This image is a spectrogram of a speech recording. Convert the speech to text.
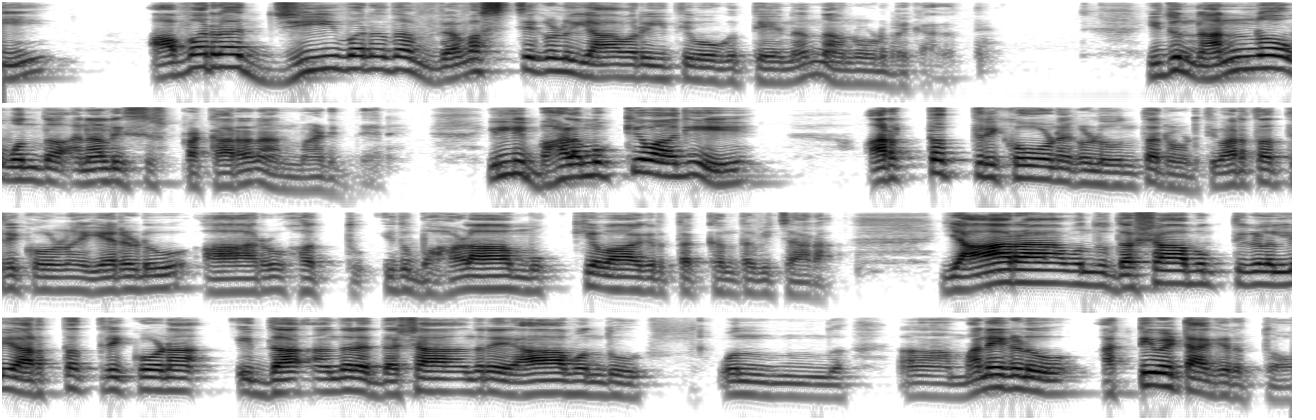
ಅವರ ಜೀವನದ ವ್ಯವಸ್ಥೆಗಳು ಯಾವ ರೀತಿ ಹೋಗುತ್ತೆ ಅನ್ನೋದು ನಾವು ನೋಡಬೇಕಾಗತ್ತೆ. ಇದು ನನ್ನ ಒಂದು ಅನಾಲಿಸಿಸ್ ಪ್ರಕಾರ ನಾನು ಮಾಡಿದ್ದೇನೆ. ಇಲ್ಲಿ ಬಹಳ ಮುಖ್ಯವಾಗಿ ಅರ್ಥ ತ್ರಿಕೋಣಗಳು ಅಂತ ನೋಡ್ತೀವಿ. ಅರ್ಥ ತ್ರಿಕೋಣ ಎರಡು, ಆರು, ಹತ್ತು. ಇದು ಬಹಳ ಮುಖ್ಯವಾಗಿರ್ತಕ್ಕಂಥ ವಿಚಾರ. ಯಾರ ಒಂದು ದಶಾಭುಕ್ತಿಗಳಲ್ಲಿ ಅರ್ಥ ತ್ರಿಕೋಣ ಇದ್ದ ಅಂದರೆ ದಶಾ ಅಂದರೆ ಆ ಒಂದು ಒಂದು ಮನೆಗಳು ಆಕ್ಟಿವೇಟ್ ಆಗಿರುತ್ತೋ?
